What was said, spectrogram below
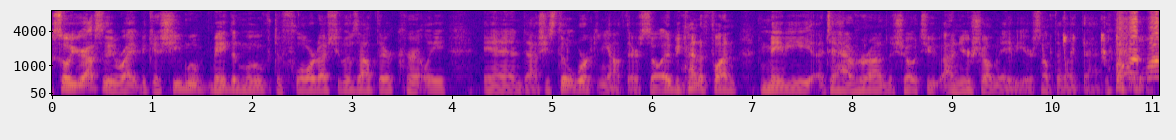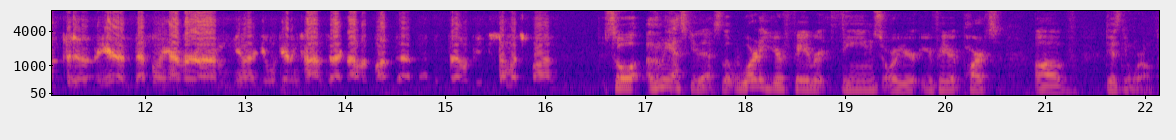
so you're absolutely right because she moved made the move to florida she lives out there currently and uh, she's still working out there. So it'd be kind of fun, maybe to have her on the show too, on your show maybe or something like that. oh, I'd love to. Yeah, definitely have her. Um, you know, we'll get in contact. I would love that. I think that would be so much fun. So uh, let me ask you this: What are your favorite themes or your your favorite parts of Disney World?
